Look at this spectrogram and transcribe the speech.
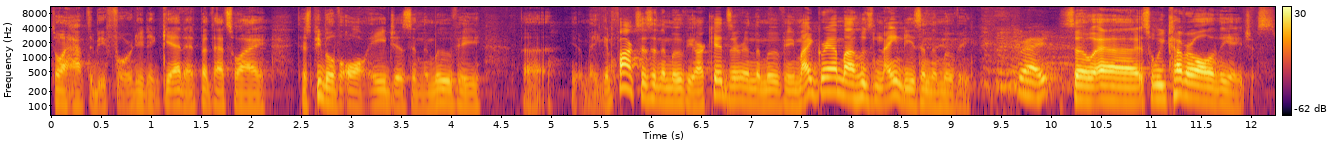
do I have to be 40 to get it? But that's why there's people of all ages in the movie. Uh, you know, Megan Fox is in the movie. Our kids are in the movie. My grandma, who's 90, is in the movie. Right. So, uh, so we cover all of the ages.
